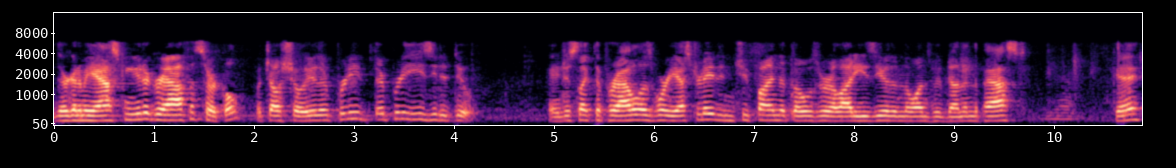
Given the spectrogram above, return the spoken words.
they're going to be asking you to graph a circle, which I'll show you. They're pretty they're pretty easy to do. And just like the parabolas were yesterday, didn't you find that those were a lot easier than the ones we've done in the past? Yeah. Okay?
